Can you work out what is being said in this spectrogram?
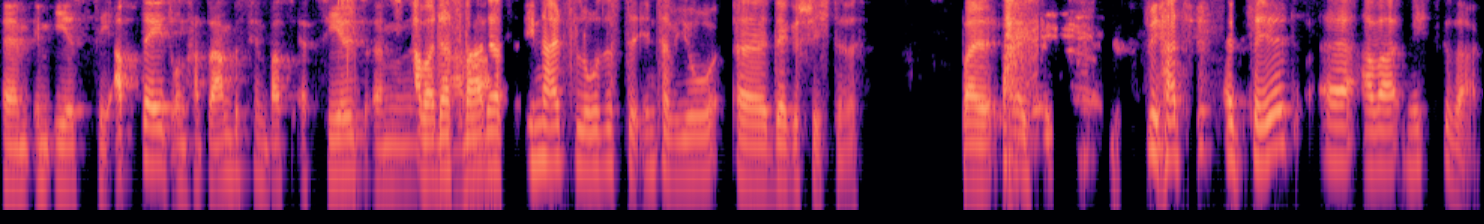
ähm, im ESC-Update und hat da ein bisschen was erzählt. Ähm, aber das aber war das inhaltsloseste Interview äh, der Geschichte. Weil äh, sie hat erzählt, äh, aber nichts gesagt.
